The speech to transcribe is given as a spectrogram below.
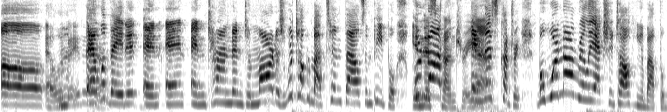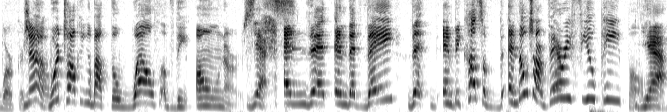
uh Elevated or- elevated and and and turned into martyrs. We're talking about 10,000 people. In We're this not- country, in this country. But we're not really actually talking about the workers. No. we're talking about the wealth of the owners. Yes. and that and that they that and because of and those are very few people. Yeah.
